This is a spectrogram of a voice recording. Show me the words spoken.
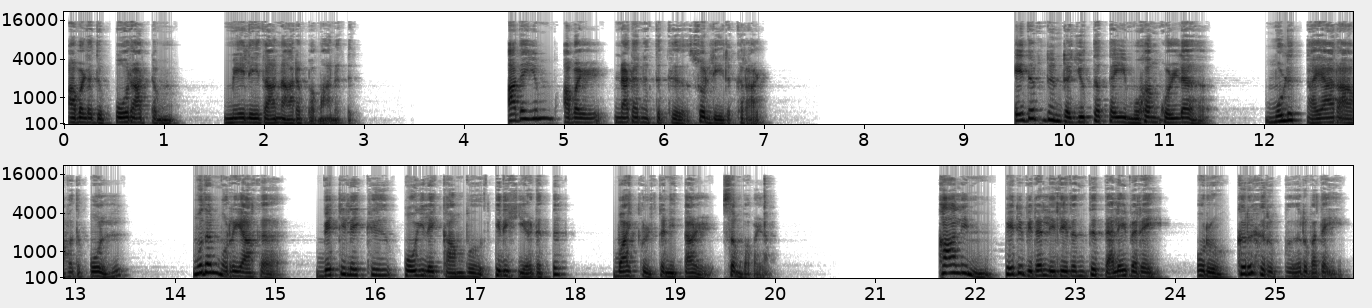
அவளது போராட்டம் மேலேதான் ஆரம்பமானது. அதையும் அவள் நடனத்துக்கு சொல்லியிருக்கிறாள். எதிர் நின்ற யுத்தத்தை முகங்கொள்ள முழு தயாராவது போல் முதல் முறையாக வெற்றிலைக்கு கோயிலை காம்பு திருகி எடுத்து வாய்க்குள் திணித்தாள் செம்பவளம். காலின் பெருவிரலிலிருந்து தலைவரை ஒரு கிருகிருப்பு ஏறுவதை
